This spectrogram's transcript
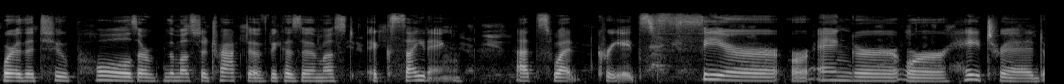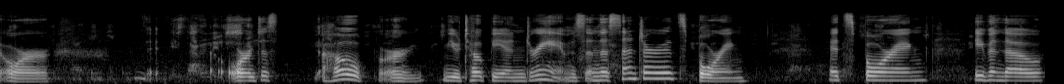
where the two poles are the most attractive because they're the most exciting. That's what creates fear or anger or hatred or or just hope or utopian dreams. In the center, it's boring. It's boring, even though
